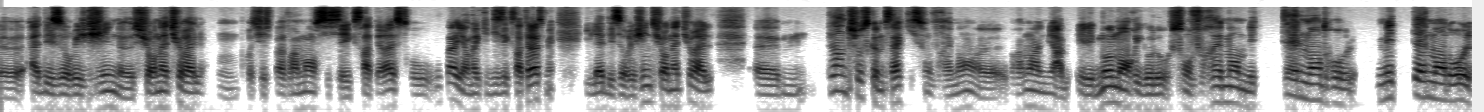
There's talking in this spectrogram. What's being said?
euh, a des origines surnaturelles. On ne précise pas vraiment si c'est extraterrestre ou, pas. Il y en a qui disent extraterrestre, mais il a des origines surnaturelles. Euh, plein de choses comme ça qui sont vraiment, euh, vraiment admirables. Et les moments rigolos sont vraiment, mais tellement drôles, mais tellement drôles.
